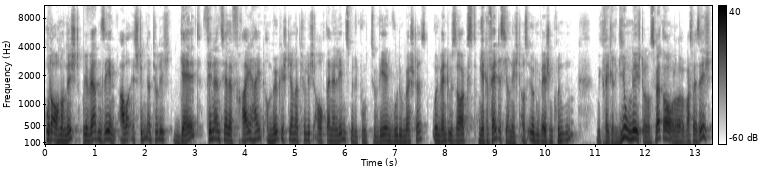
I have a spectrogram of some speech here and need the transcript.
oder auch noch nicht. Wir werden sehen. Aber es stimmt natürlich, Geld, finanzielle Freiheit ermöglicht dir natürlich auch deinen Lebensmittelpunkt zu wählen, wo du möchtest. Und wenn du sagst, mir gefällt es hier nicht aus irgendwelchen Gründen, mir gefällt die Regierung nicht oder das Wetter oder was weiß ich,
